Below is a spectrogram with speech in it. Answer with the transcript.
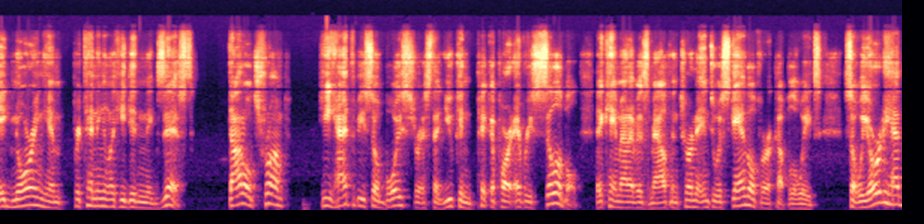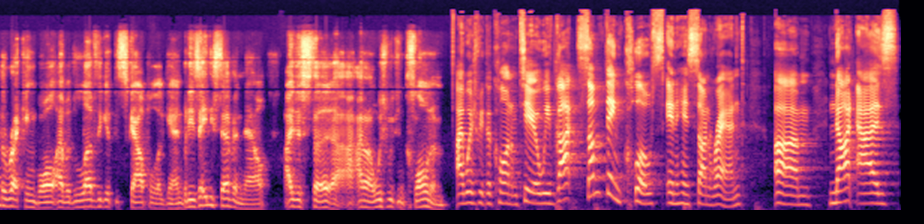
ignoring him, pretending like he didn't exist. Donald Trump he had to be so boisterous that you can pick apart every syllable that came out of his mouth and turn it into a scandal for a couple of weeks. So we already had the wrecking ball. I would love to get the scalpel again, but he's 87 now. I just, uh, I, don't know. I wish we can clone him. I wish we could clone him too. We've got something close in his son Rand. Um, not as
